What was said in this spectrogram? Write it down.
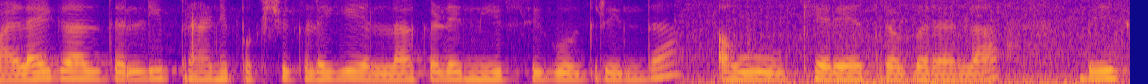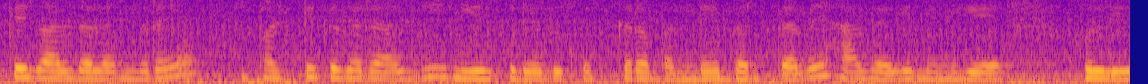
ಮಳೆಗಾಲದಲ್ಲಿ ಪ್ರಾಣಿ ಪಕ್ಷಿಗಳಿಗೆ ಎಲ್ಲ ಕಡೆ ನೀರು ಸಿಗೋದ್ರಿಂದ ಅವು ಕೆರೆ ಹತ್ರ ಬರಲ್ಲ. ಬೇಸಿಗೆಗಾಲದಲ್ಲಿ ಅಂದರೆ ಪರ್ಟಿಕ್ಯುಲರ್ ಆಗಿ ನೀರು ಕುಡಿಯೋದಕ್ಕೋಸ್ಕರ ಬಂದೇ ಬರ್ತವೆ. ಹಾಗಾಗಿ ನಿಮಗೆ ಹುಲಿ,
